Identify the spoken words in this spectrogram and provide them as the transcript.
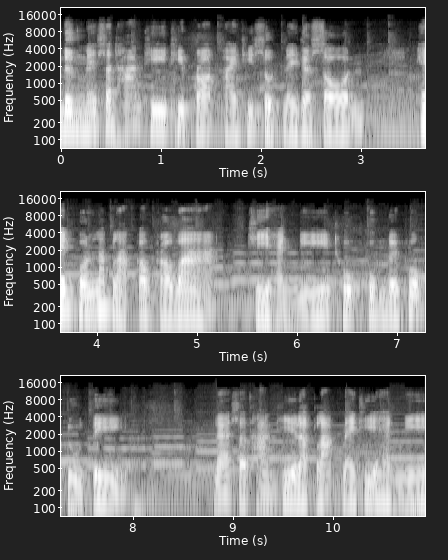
หนึ่งในสถานที่ที่ปลอดภัยที่สุดในเดอะโซน เหตุผลหลักๆ ก็เพราะว่า ที่แห่งนี้ถูกคุมโดยพวกดูตี้ และสถานที่หลักๆ ในที่แห่งนี้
